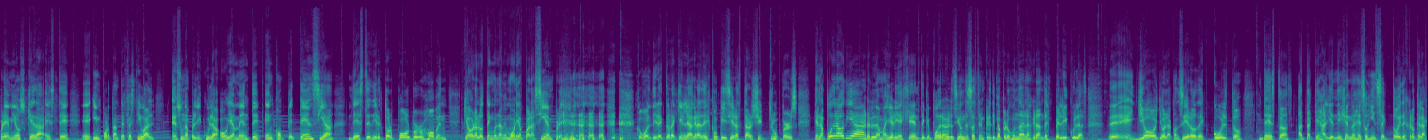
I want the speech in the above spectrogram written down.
premios que da este eh, importante festival. Es una película obviamente en competencia de este director Paul Verhoeven, que ahora lo tengo en la memoria para siempre. Como el director a quien le agradezco que hiciera Starship Troopers, que la podrá odiar la mayoría de gente, que podrá haber sido un desastre en crítica, pero es una de las grandes películas. Eh, yo, yo la considero de culto de estos ataques alienígenas, esos insectoides. Creo que la,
